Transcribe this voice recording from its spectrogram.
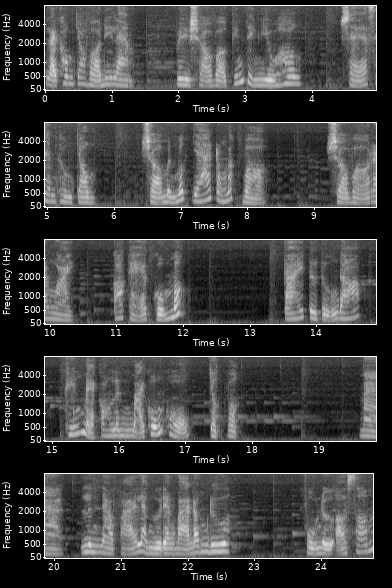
lại không cho vợ đi làm. Vì sợ vợ kiếm tiền nhiều hơn, sẽ xem thường chồng. Sợ mình mất giá trong mắt vợ. Sợ vợ ra ngoài, có kẻ cũng mất. Cái tư tưởng đó khiến mẹ con linh mãi khốn khổ, chật vật. Mà linh nào phải là người đàn bà đông đưa? Phụ nữ ở xóm,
